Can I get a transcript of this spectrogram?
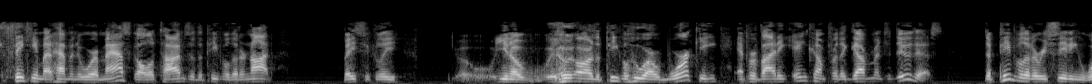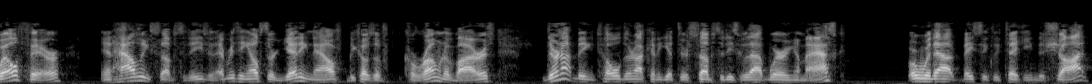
thinking about having to wear a mask all the times are the people that are not basically, you know, who are the people who are working and providing income for the government to do this. The people that are receiving welfare and housing subsidies and everything else they're getting now because of coronavirus, they're not being told they're not going to get their subsidies without wearing a mask or without basically taking the shot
